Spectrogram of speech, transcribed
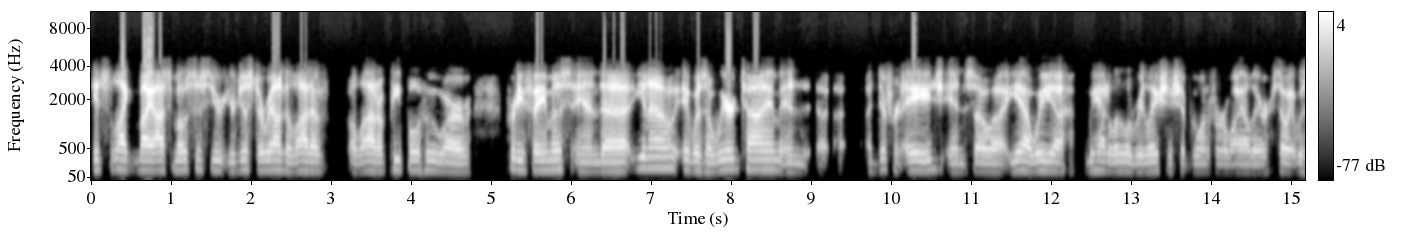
it's like by osmosis. You're you're just around a lot of a lot of people who are pretty famous, and uh, you know, it was a weird time and a, a different age, and so uh, yeah, we uh, we had a little relationship going for a while there. So it was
